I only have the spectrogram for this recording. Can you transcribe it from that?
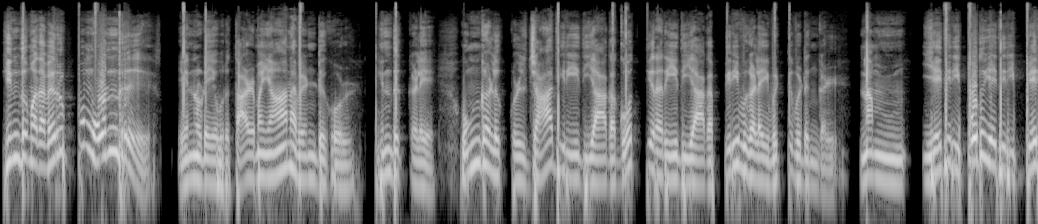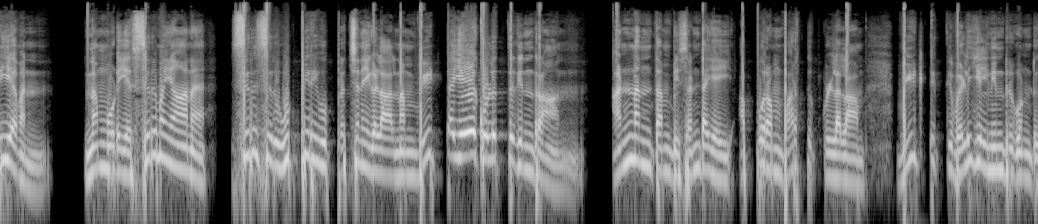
இந்து மத வெறுப்பும் ஒன்று. என்னுடைய ஒரு தாழ்மையான வேண்டுகோள் இந்துக்களே உங்களுக்குள் ஜாதி ரீதியாக கோத்திர ரீதியாக பிரிவுகளை விட்டுவிடுங்கள். நம் எதிரி பொது எதிரி பெரியவன் நம்முடைய சிறுமையான சிறு சிறு உட்பிரிவு பிரச்சனைகளால் நம் வீட்டையே கொளுத்துகின்றான். அண்ணன் தம்பி சண்டையை அப்புறம் பார்த்து கொள்ளலாம். வீட்டுக்கு வெளியில் நின்று கொண்டு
